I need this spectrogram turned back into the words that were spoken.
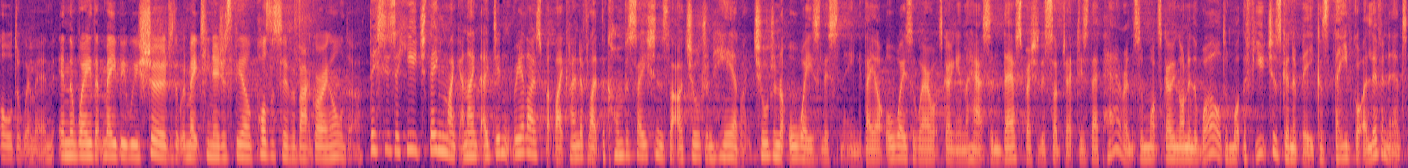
older women in the way that maybe we should, that would make teenagers feel positive about growing older. this is a huge thing like and I, I didn't realize but like kind of like the conversations that our children hear like children are always listening. They are always aware of what's going in the house and their specialist subject is their parents and what's going on in the world and what the future's going to be because they've got to live in it.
